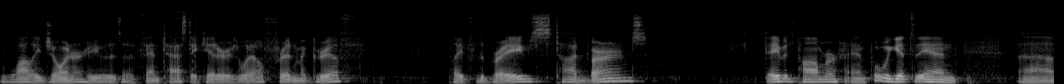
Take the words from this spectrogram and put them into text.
Wally Joyner, he was a fantastic hitter as well. Fred McGriff, played for the Braves. Todd Burns, David Palmer, and before we get to the end, uh,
